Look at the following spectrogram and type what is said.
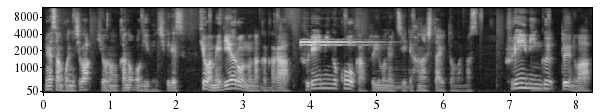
皆さんこんにちは。評論家の荻上チキです。今日はメディア論の中からフレーミング効果というものについて話したいと思います。フレーミングというのは、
